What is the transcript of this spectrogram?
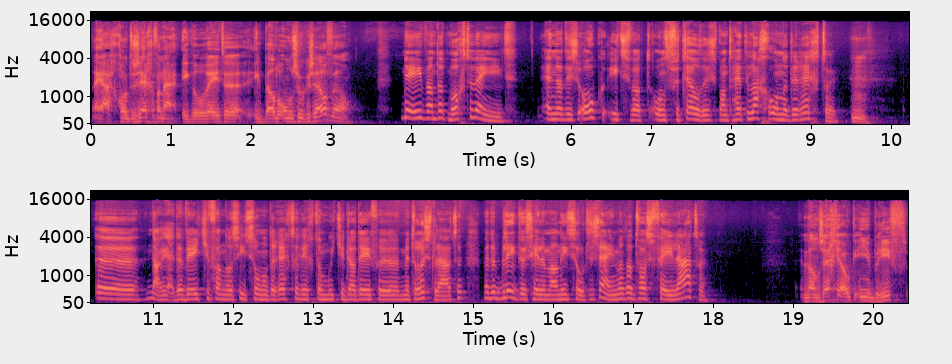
nou ja, gewoon te zeggen van... Nou, ik wil weten, ik bel de onderzoeker zelf wel? Nee, want dat mochten wij niet. En dat is ook iets wat ons verteld is, want het lag onder de rechter. Hmm. Eh, nou ja, dan weet je van als iets onder de rechter ligt, dan moet je dat even met rust laten. Maar dat bleek dus helemaal niet zo te zijn, want dat was veel later. En dan zeg je ook in je brief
